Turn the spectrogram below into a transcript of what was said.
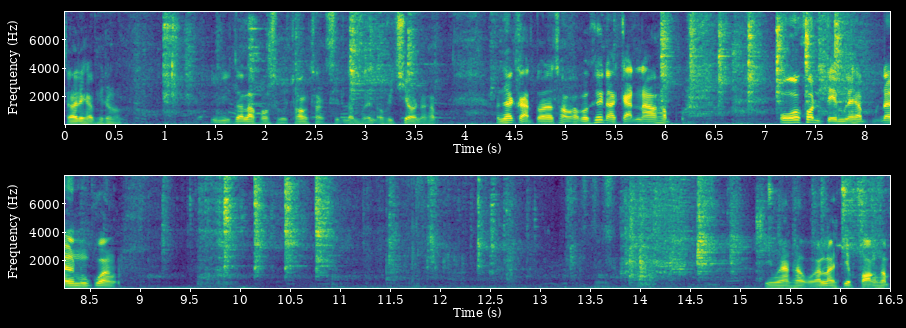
สวัสดีครับพี่น้องยินดีต้อนรับเข้าสู่ช่องสังสิทธิ์ลำเพลินออฟฟิเชียลนะครับบรรยากาศตอนเช้าครับเมื่อคืนอากาศหนาวครับ โอ้คนเต็มเลยครับ เดินกว้างทีมงานเขากำลังเก็บของครับ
